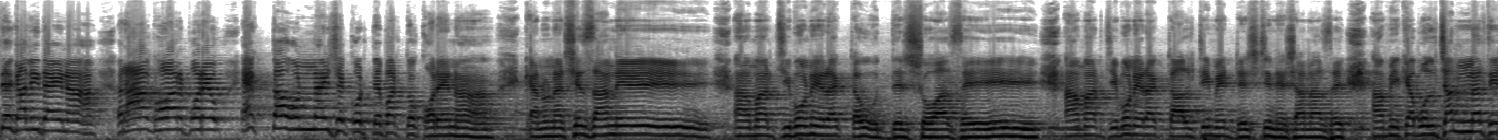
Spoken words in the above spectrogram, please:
দিয়ে গালি দেয় না। রাগ হওয়ার পরেও একটা অন্যায় সে করতে পারতো করে না। কেননা সে জানে, আমার জীবনের একটা উদ্দেশ্য আছে, আমার জীবনের একটা আলটিমেট ডেস্টিনেশন আছে। আমি কেবল জান্নাতি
